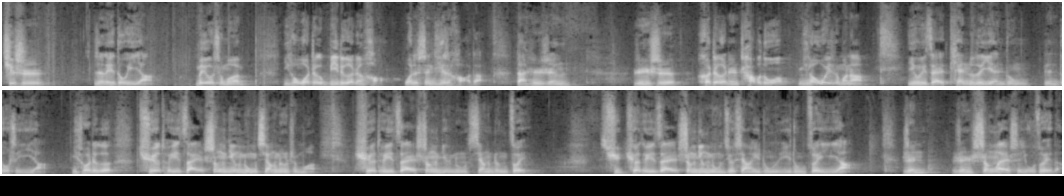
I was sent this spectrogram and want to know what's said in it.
其实人类都一样，没有什么。你说我这个比这个人好，我的身体是好的，但是人人是和这个人差不多。你说为什么呢？因为在天主的眼中，人都是一样。你说这个瘸腿在圣经中象征什么？瘸腿在圣经中象征罪。瘸瘸腿在圣经中就像一种一种罪一样，人人生来是有罪的。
